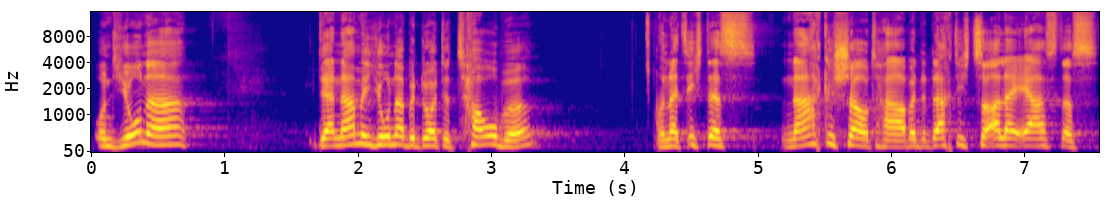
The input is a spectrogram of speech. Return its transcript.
Und Jona, der Name Jona bedeutet Taube. Und als ich das nachgeschaut habe, da dachte ich zuallererst, dass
